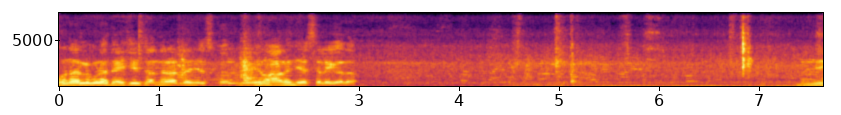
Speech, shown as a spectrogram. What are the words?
ఓనర్లు కూడా దయచేసి అందరూ అర్థం చేసుకోవాలి. మేమేం ఆగం చేస్తలే కదా. ఉంది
